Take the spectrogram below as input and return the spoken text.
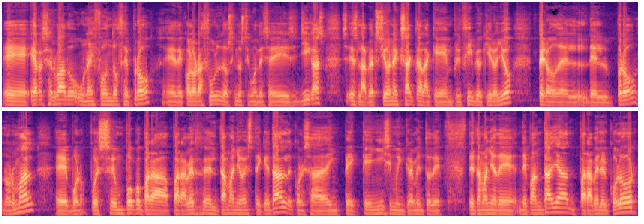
eh, he reservado un iPhone 12 Pro de color azul, 256 GB, es la versión exacta a la que en principio quiero yo, pero del, Pro normal, bueno, pues un poco para, para ver el tamaño este que tal, con ese pequeñísimo incremento de, tamaño de, pantalla para ver el color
